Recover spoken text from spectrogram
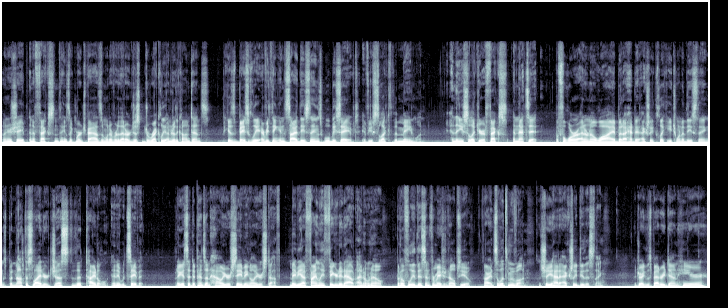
on your shape, and effects and things like merge paths and whatever that are just directly under the contents, because basically everything inside these things will be saved if you select the main one. And then you select your effects, and that's it. Before, I don't know why, but I had to actually click each one of these things, but not the slider, just the title, and it would save it. But I guess that depends on how you're saving all your stuff. Maybe I finally figured it out, I don't know. But hopefully this information helps you. All right, so let's move on. Let's show you how to actually do this thing. I drag this battery down here,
